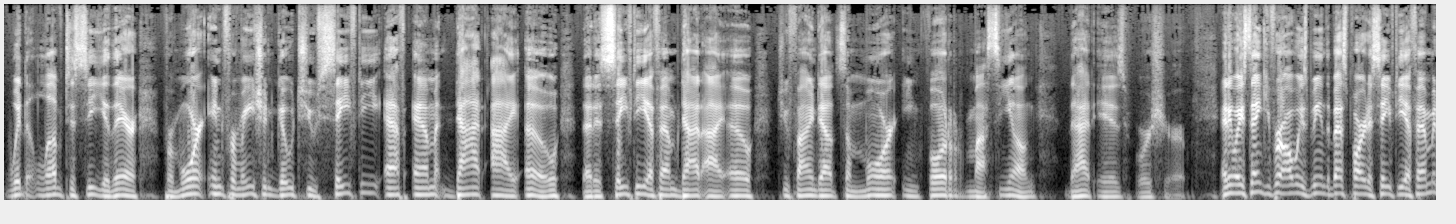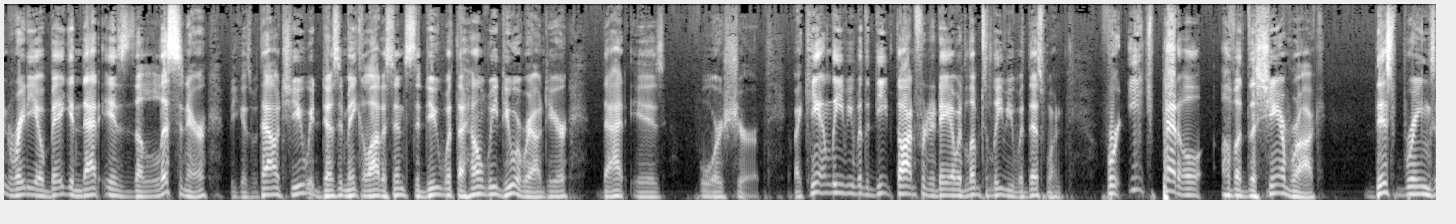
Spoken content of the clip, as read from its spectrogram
Would love to see you there. For more information, go to safetyfm.io. That is safetyfm.io to find out some more information. That is for sure. Anyways, thank you for always being the best part of Safety FM and Radio Big, and that is the listener, because without you, it doesn't make a lot of sense to do what the hell we do around here. That is for sure. If I can't leave you with a deep thought for today, I would love to leave you with this one. For each petal of a, the shamrock, this brings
